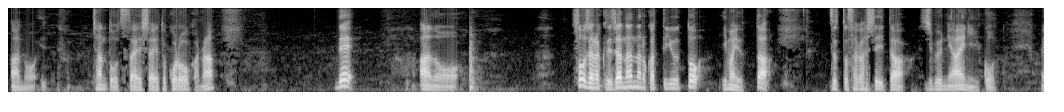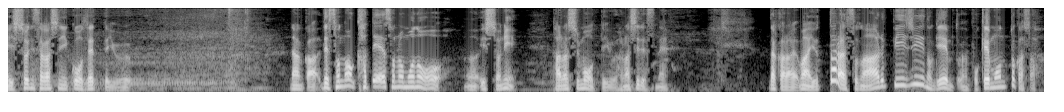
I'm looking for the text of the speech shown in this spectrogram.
あ、あの、ちゃんとお伝えしたいところかな。で、あの、そうじゃなくて、じゃあ何なのかっていうと、今言った、ずっと探していた自分に会いに行こう。一緒に探しに行こうぜっていうなんか、で、その過程そのものを、うん、一緒に楽しもうっていう話ですね。だから、まあ言ったら、その RPG のゲームとか、ポケモンとかさ、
